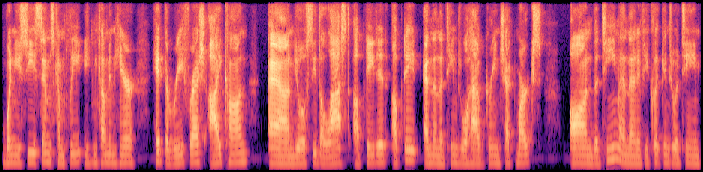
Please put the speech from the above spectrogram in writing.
When you see sims complete, you can come in here, hit the refresh icon, and you'll see the last updated update. And then the teams will have green check marks on the team. And then if you click into a team,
